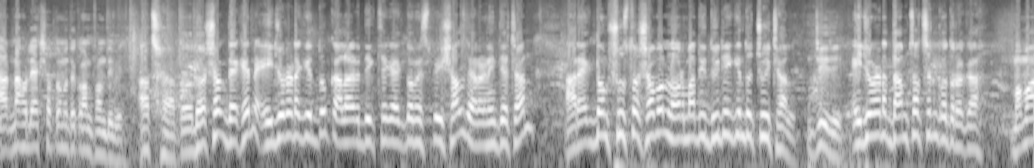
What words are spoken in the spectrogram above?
আর না হলে এক সপ্তাহের মধ্যে কনফার্ম দিবে। আচ্ছা তো দর্শক দেখেন এই জোড়াটা কিন্তু কালারের দিক থেকে একদম স্পেশাল যারা নিতে চান। আর একদম সুস্থ সবল নর্মাদি দুইটাই কিন্তু চুইঠাল। জি জি। এই জোড়াটার দাম চাচ্ছেন কত টাকা? মামা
